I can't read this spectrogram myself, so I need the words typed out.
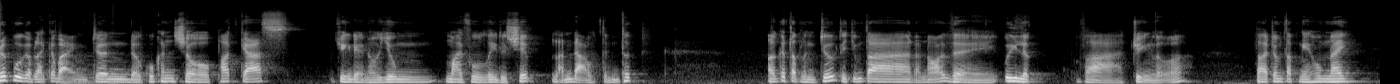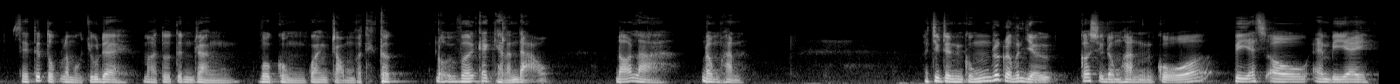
Rất vui gặp lại các bạn trên The Quốc Khánh Show Podcast chuyên đề nội dung Mindful Leadership, lãnh đạo tỉnh thức. Ở cái tập lần trước thì chúng ta đã nói về uy lực và truyền lửa. Và trong tập ngày hôm nay sẽ tiếp tục là một chủ đề mà tôi tin rằng vô cùng quan trọng và thiết thực đối với các nhà lãnh đạo. Đó là đồng hành. Chương trình cũng rất là vinh dự có sự đồng hành của PSO MBA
